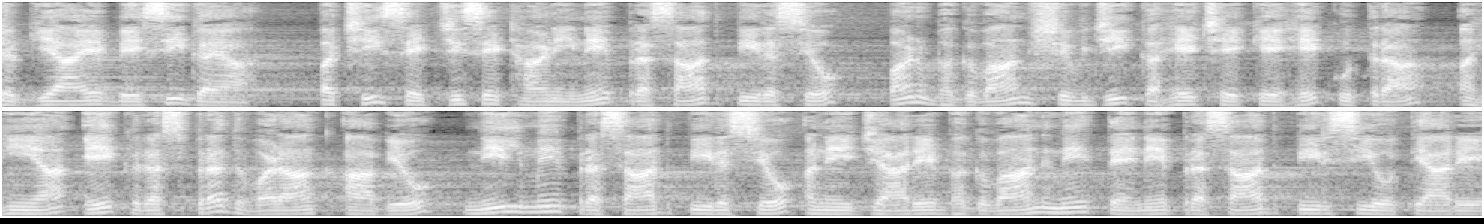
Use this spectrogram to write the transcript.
જગ્યાએ બેસી ગયા, પછી શેઠજી શેઠાણીને પ્રસાદ પીરસ્યો, પણ ભગવાન શિવજી કહે છે કે, હે કૂતરા, અહીંયા એક રસપ્રદ વળાંક આવ્યો નીલમે પ્રસાદ પીરસ્યો અને જ્યારે ભગવાનને તેને પ્રસાદ પીરસ્યો ત્યારે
